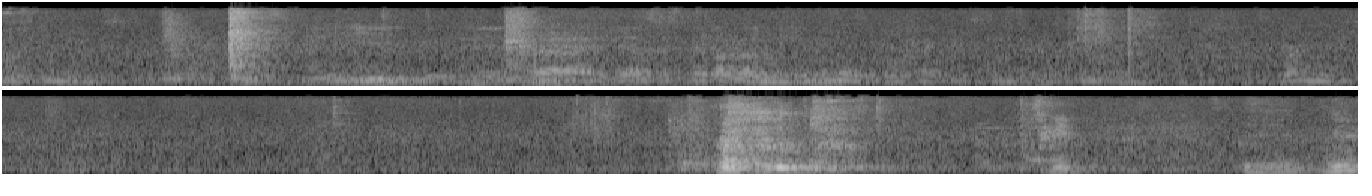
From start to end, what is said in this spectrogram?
los túneles. Este, y esa, ya se está evaluando el número por la que extender los túneles. Bueno. Sí. Eh, a mí me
